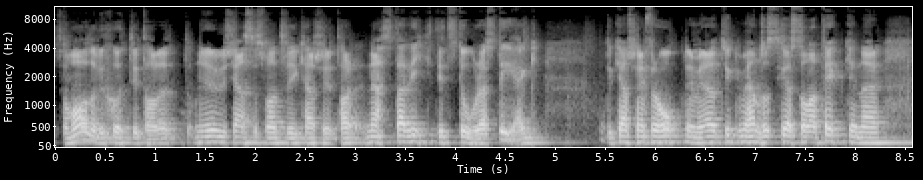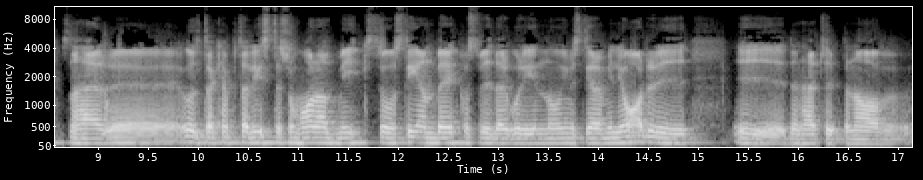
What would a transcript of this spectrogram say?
som var då vid 70-talet, nu känns det som att vi kanske tar nästa riktigt stora steg. Det kanske är en förhoppning, men jag tycker mig ändå se sådana tecken när sådana här eh, ultrakapitalister som Harald Mix och Stenbeck och så vidare går in och investerar miljarder i i den här typen av,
